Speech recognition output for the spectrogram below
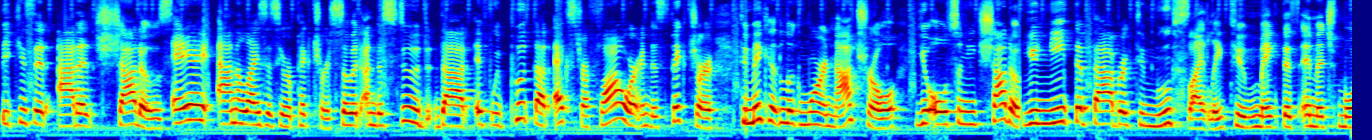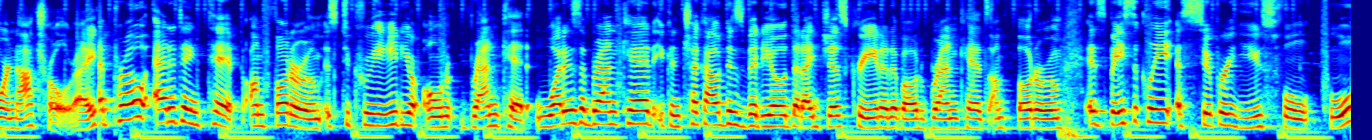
Because it added shadows. AI analyzes your picture, so it understood that if we put that extra flower in this picture to make it look more natural, you also need shadow. You need the fabric to move slightly to make this image more natural, right? A pro editing tip on Photoroom is to create your own brand kit. What is a brand kit? You can check out this video that I just created about brand kits on Photoroom. It's basically a super useful tool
